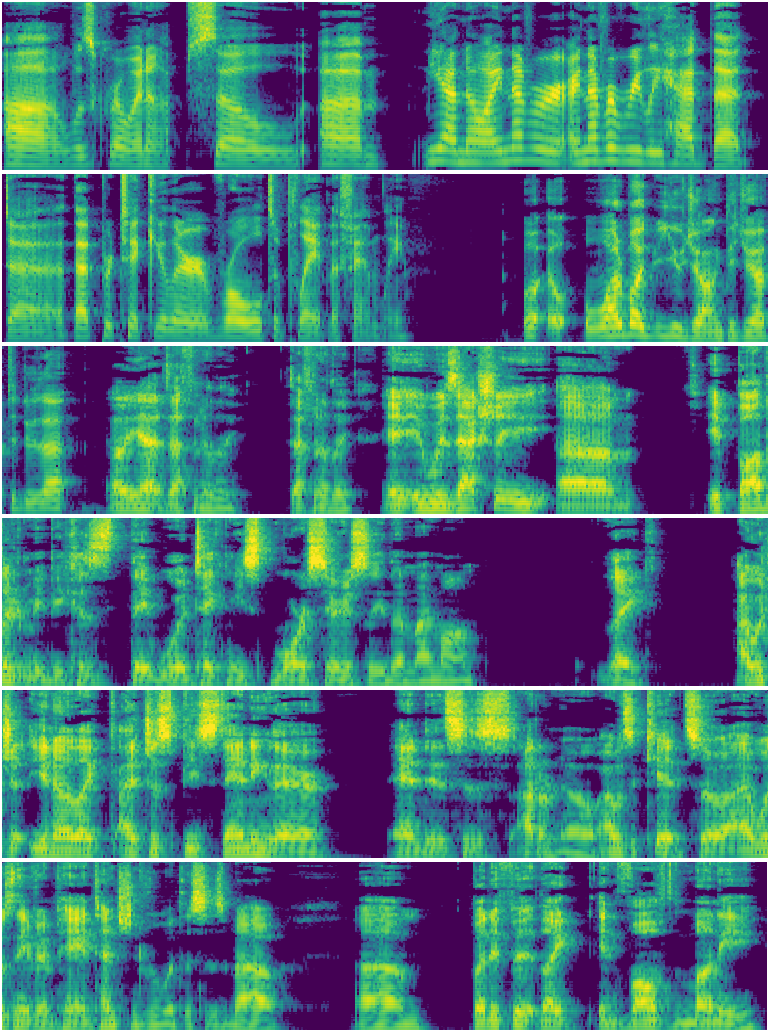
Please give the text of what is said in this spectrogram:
uh was growing up. So, um yeah, no, I never I never really had that uh that particular role to play in the family. What about you, Jung? Did you have to do that? Oh yeah, definitely, definitely. It, it was actually um, it bothered me because they would take me more seriously than my mom. Like I would, ju- you know, like I'd just be standing there, and this is I don't know. I was a kid, so I wasn't even paying attention to what this is about. Um, but if it like involved money,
